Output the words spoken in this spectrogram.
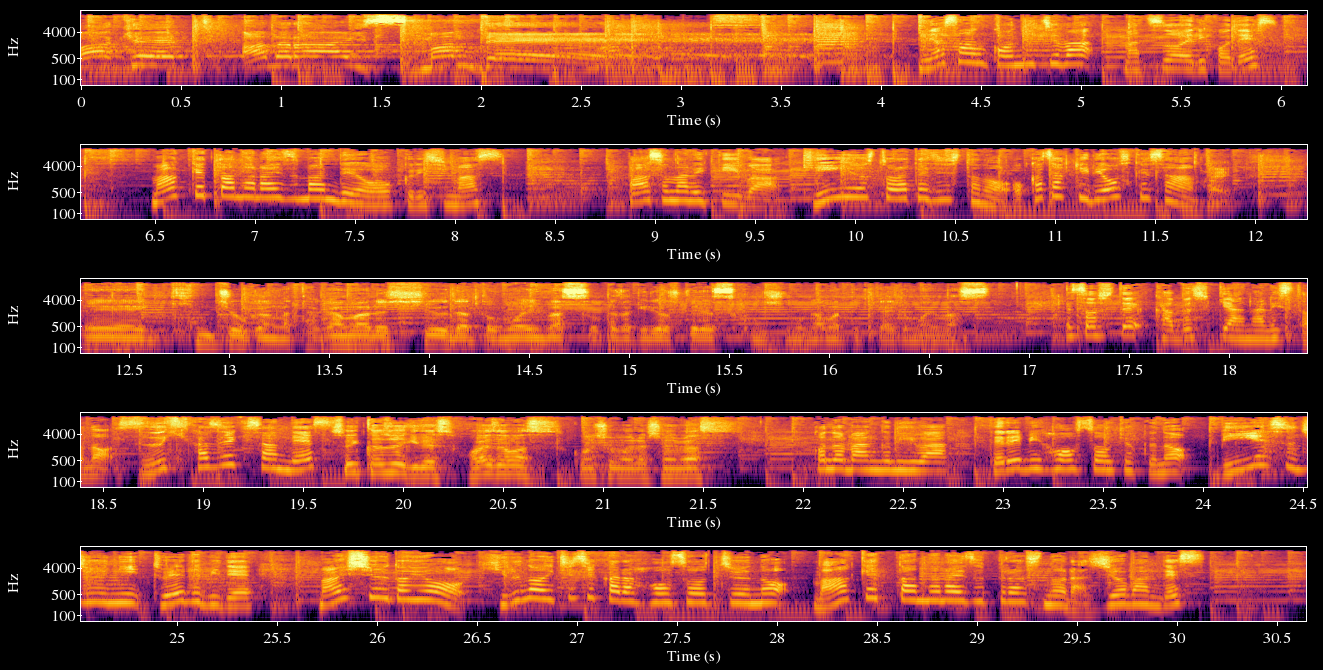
マーケットアナライズマンデー皆さんこんにちは松尾英里子です。マーケットアナライズマンデーをお送りします。パーソナリティは金融ストラテジストの岡崎良介さん、はいえー、緊張感が高まる週だと思います。岡崎良介です。今週も頑張っていきたいと思います。そして株式アナリストの鈴木一之さんです。鈴木一之です。おはようございます。今週もいらっしゃいます。この番組はテレビ放送局の BS1212 で毎週土曜昼の1時から放送中のマーケットアナライズプラスのラジオ版です。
